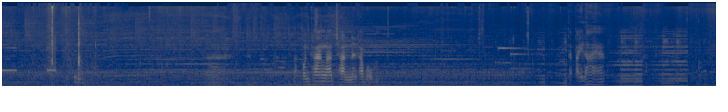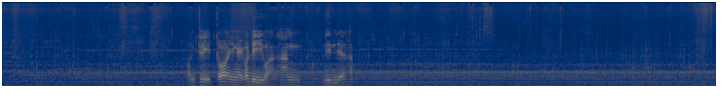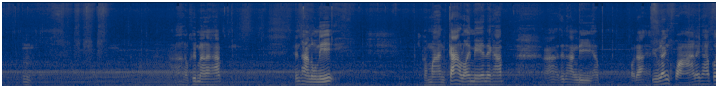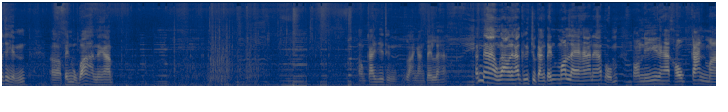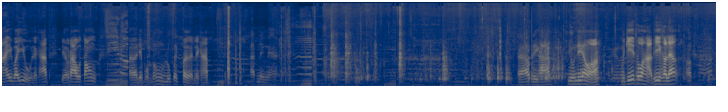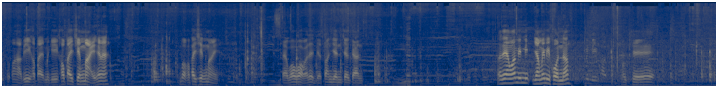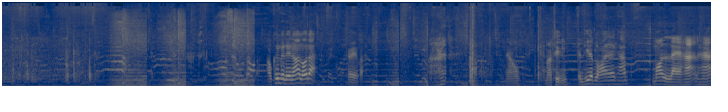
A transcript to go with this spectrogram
ค่อนข้างลาดชันนะครับผม แต่ไปได้ฮะคอนกรีตก็ยังไงก็ดีกว่าทางดินเยอะครับ อืมอ่าเรา ขึ้นมาแล้วครับ เส้นทางตรงนี้ ประมาณ 900 เมตรนะครับเส้นทางดีครับพอได้วิวด้านขวานะครับก็จะเห็นเเป็นหมู่บ้านนะครับ เราใกล้ที่จะถึงลานกลางเต็นท์แล้วฮะข้างหน้าของเรานะครับคือจุดกลางเต็นท์ม่อนแลฮะนะครับผมตอนนี้นะฮะเขากั้นไม้ไว้อยู่นะครับ เดี๋ยวเราต้องเออเดี๋ยวผมต้องลุกไปเปิดนะครับ แป๊บหนึ่งนะฮะครับสวัสดีครับอยู่คนเดียวเหรอเมื่อกี้โทรหาพี่เขาแล้วโทรหาพี่เขาไปเมื่อกี้เขาไปเชียงใหม่ใช่ไหมบอกเขาไปเชียงใหม่ แต่ว่าบอกว่าเดี๋ยวตอนเย็นเจอกันแสดงว่าไม่มียังไม่มีคนเนาะไม่มีครับ โอเค เอาขึ้นไปเลยนะรถอะโอเคปะเอามาถึงเป็นที่เรียบร้อยแล้วนะครับม่อนแลฮะนะฮะ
